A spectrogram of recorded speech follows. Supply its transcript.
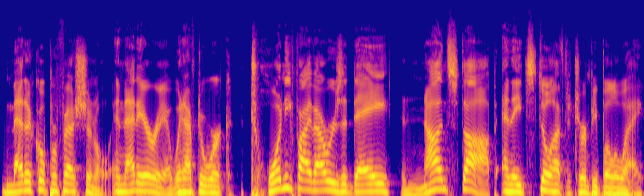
medical professional in that area would have to work 25 hours a day nonstop and they'd still have to turn people away.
